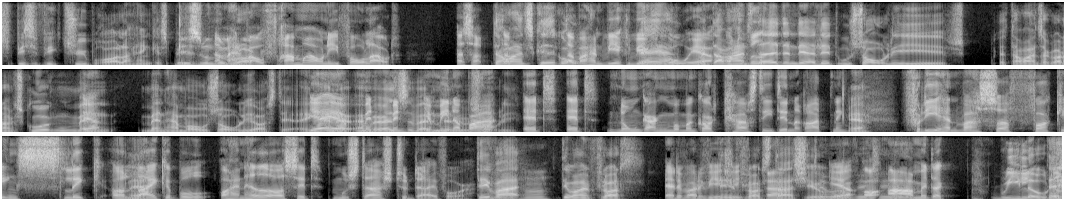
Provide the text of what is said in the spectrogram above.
specifik type roller, han kan spille. ligesom Nå, The han var jo fremragende i Fallout. Altså, Der var han skidegod. Der var han virkelig, virkelig god, ja. Men der var Og han ved- stadig den der lidt usårlige... Der var han så godt nok skurken, men, Ja. Ja. men han var usårlig også der. Ikke? Ja, han, ja, er- han men, altid men jeg mener bare, at, at nogle gange må man godt kaste i den retning. Ja. Fordi han var så fucking slick og Ja. likable, og han havde også et mustache to die for. Det var, Mhm. det var en flot, Ja, det var det det er virkelig. en flot Ja, stachio, det var- Ja, virkelig- og arme, der reloadede.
